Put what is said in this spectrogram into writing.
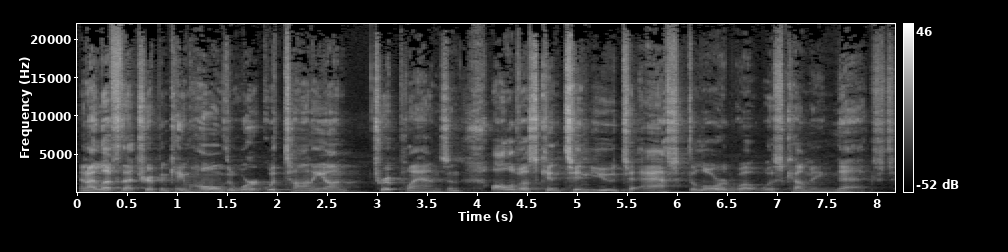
And I left that trip and came home to work with Tani on trip plans, and all of us continued to ask the Lord what was coming next.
